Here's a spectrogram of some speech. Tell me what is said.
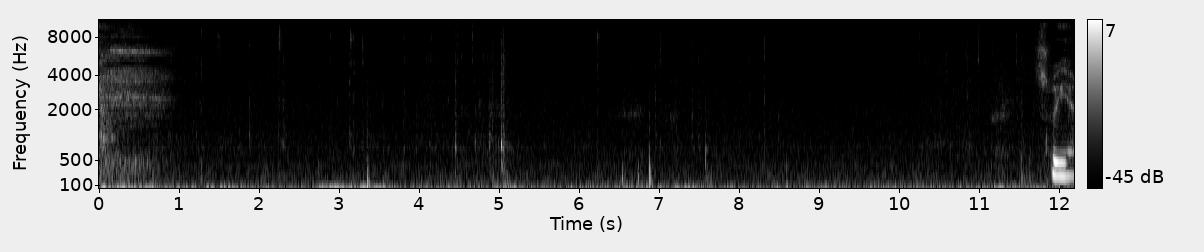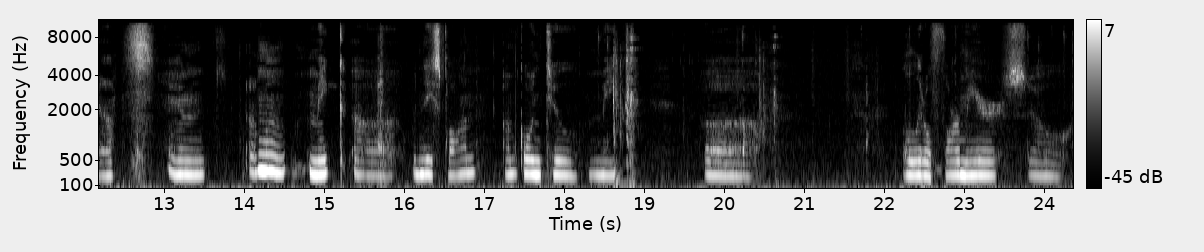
So yeah, and I'm gonna make uh when they spawn, I'm going to make uh a little farm here. So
